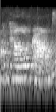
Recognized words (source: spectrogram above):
An a cappella round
